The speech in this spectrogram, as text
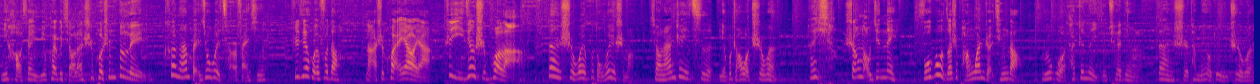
你好像已经快被小兰识破身份嘞。”柯南本就为此而烦心，直接回复道：“哪是快要呀，这已经识破了。”但是我也不懂为什么小兰这一次也不找我质问，哎呀，伤脑筋呢。服部则是旁观者清道：“如果他真的已经确定了，但是他没有对你质问，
